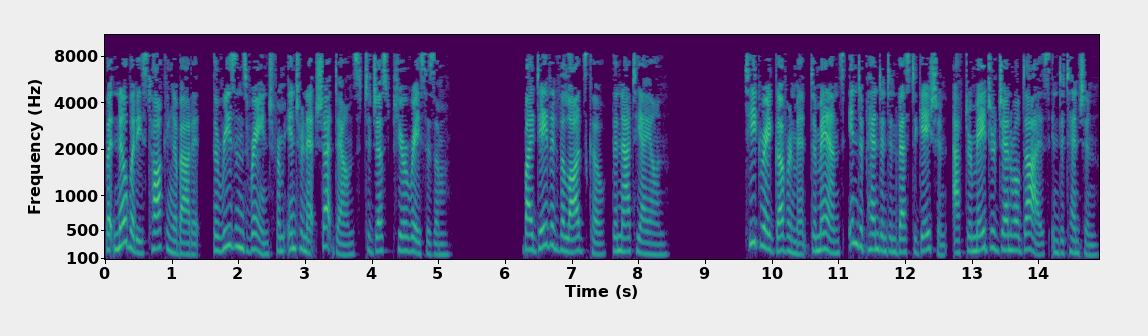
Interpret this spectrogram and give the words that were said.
but nobody's talking about it. The reasons range from internet shutdowns to just pure racism. By David Veladzko, The Nation Tigray government demands independent investigation after Major General dies in detention.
